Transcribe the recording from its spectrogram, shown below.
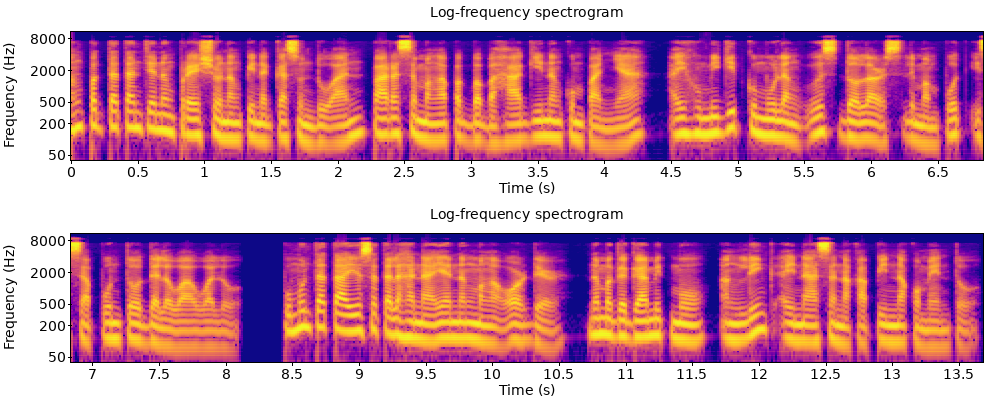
Ang pagtatantya ng presyo ng pinagkasunduan para sa mga pagbabahagi ng kumpanya ay humigit kumulang US dollars 50.28. Pumunta tayo sa talahanayan ng mga order na magagamit mo, ang link ay nasa nakapin na komento.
